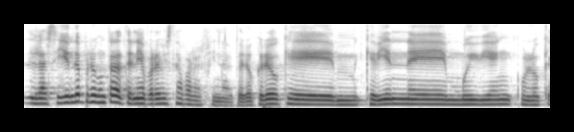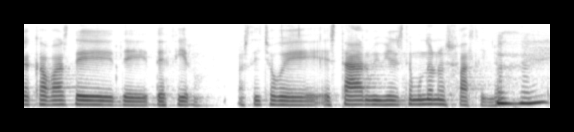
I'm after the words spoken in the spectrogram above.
La siguiente pregunta la tenía prevista para el final, pero creo que, que viene muy bien con lo que acabas de, de, decir. Has dicho que estar, vivir en este mundo no es fácil, ¿no? Uh -huh.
